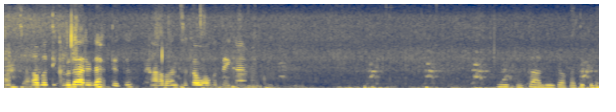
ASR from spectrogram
आमचा आबा तिकडं दारे धरतात. आबांचं कवा होतंय काय माहिती. मोठं चालू आहे का तिकडं.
